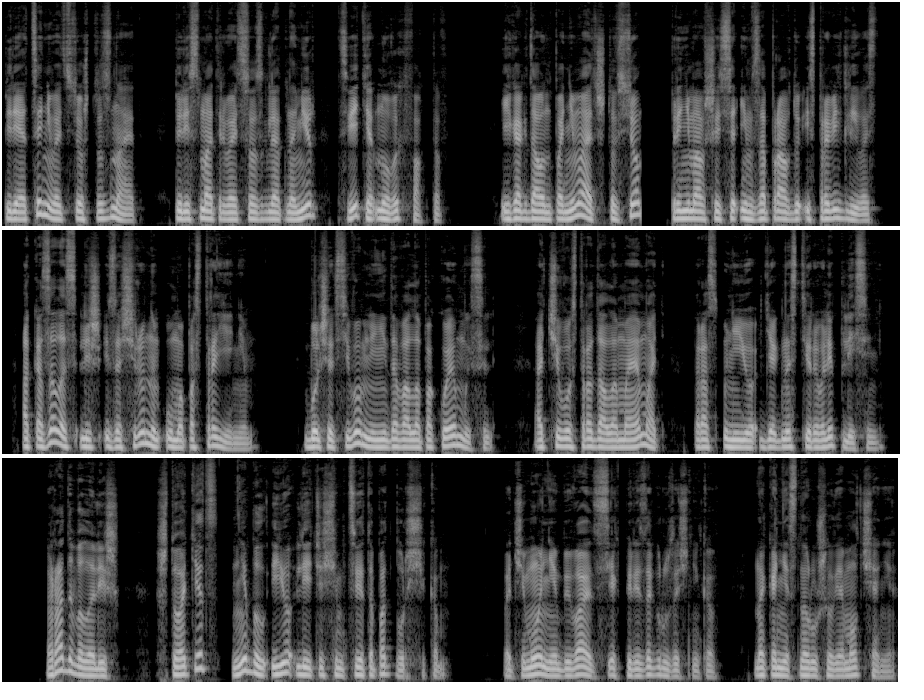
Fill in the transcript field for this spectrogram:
переоценивать все, что знает, пересматривать свой взгляд на мир в свете новых фактов. И когда он понимает, что все, принимавшееся им за правду и справедливость, оказалось лишь изощренным умопостроением. Больше всего мне не давала покоя мысль, от чего страдала моя мать, раз у нее диагностировали плесень. Радовало лишь, что отец не был ее лечащим цветоподборщиком. Почему они убивают всех перезагрузочников? Наконец нарушил я молчание.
